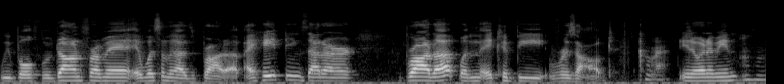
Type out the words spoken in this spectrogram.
We both moved on from it. It was something that was brought up. I hate things that are brought up when it could be resolved. Correct. You know what I mean? Mm-hmm.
